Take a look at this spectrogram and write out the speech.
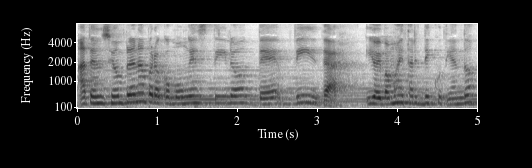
Atención plena, pero como un estilo de vida. Y hoy vamos a estar discutiendo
